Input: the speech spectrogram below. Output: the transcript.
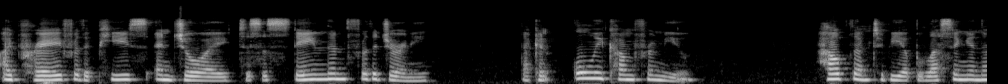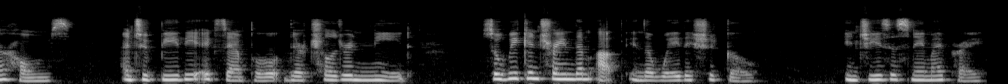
I pray for the peace and joy to sustain them for the journey that can only come from you. Help them to be a blessing in their homes and to be the example their children need so we can train them up in the way they should go. In Jesus' name I pray.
